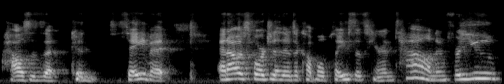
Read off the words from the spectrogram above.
houses that could save it and i was fortunate there's a couple places here in town and for you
